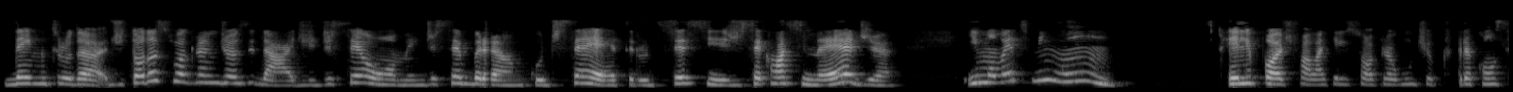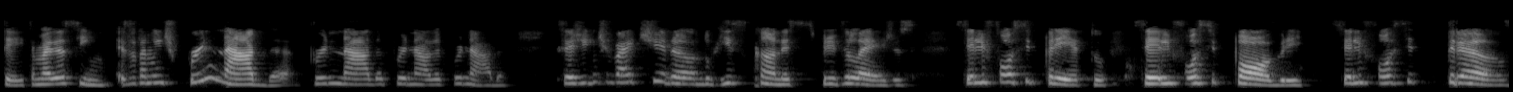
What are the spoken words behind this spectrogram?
dentro da, de toda a sua grandiosidade, de ser homem, de ser branco, de ser hétero, de ser cis, de ser classe média, em momento nenhum ele pode falar que ele sofre algum tipo de preconceito, mas assim, exatamente por nada, por nada, por nada, por nada. Se a gente vai tirando, riscando esses privilégios, se ele fosse preto, se ele fosse pobre, se ele fosse trans,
